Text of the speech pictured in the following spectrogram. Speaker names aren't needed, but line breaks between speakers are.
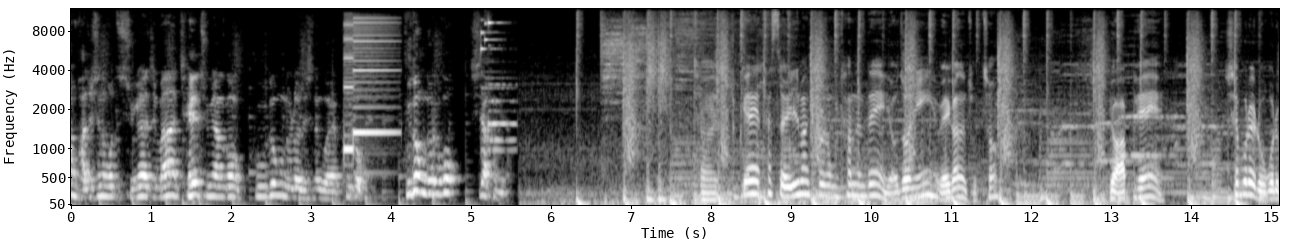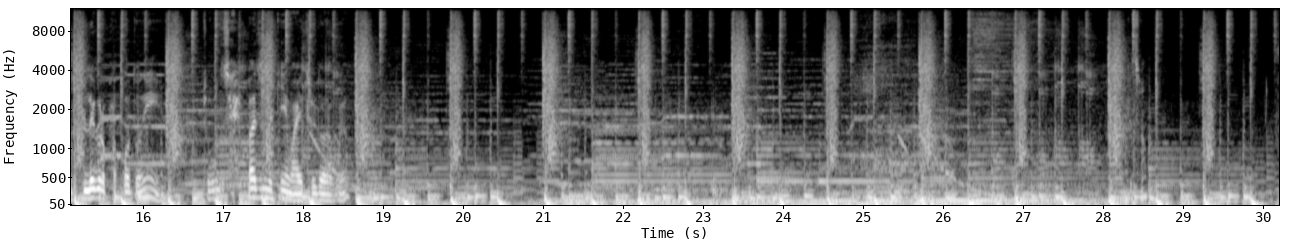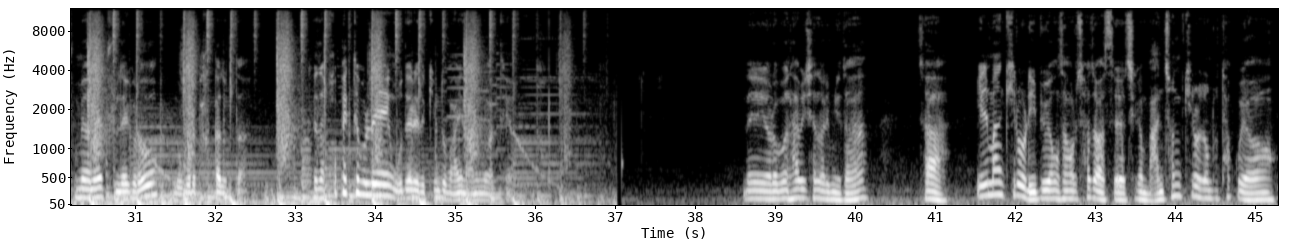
영상 봐주시는 것도 중요하지만 제일 중요한 건 구독 눌러주시는 거예요 구독 구독 누르고 시작합니다 자, 꽤 탔어요. 1만 킬로 정도 탔는데 여전히 외관은 좋죠. 이 앞에 쉐보레 로고를 블랙으로 바꿨더니 조금 더 잘 빠진 느낌이 많이 들더라고요. 후면을 black으로 로고를 바꿔줬다. 그래서 perfect black 모델의 느낌도 많이 나는 것 같아요. 네 여러분 하비 채널입니다. 자 1만 킬로 리뷰 영상으로 찾아왔어요. 지금 11,000 킬로 정도 탔고요.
